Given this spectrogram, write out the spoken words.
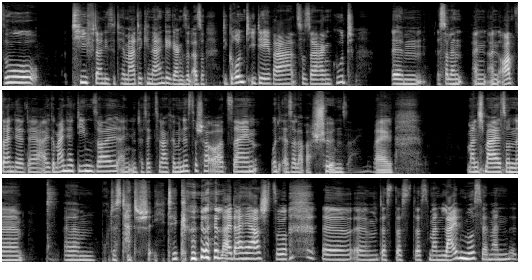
so tief da in diese Thematik hineingegangen sind. Also die Grundidee war zu sagen, gut, ähm, es soll ein, ein, ein Ort sein, der der Allgemeinheit dienen soll, ein intersektional feministischer Ort sein und er soll aber schön sein, weil manchmal so eine ähm, protestantische Ethik leider herrscht, so äh, ähm, dass, dass, dass man leiden muss, wenn man, äh,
